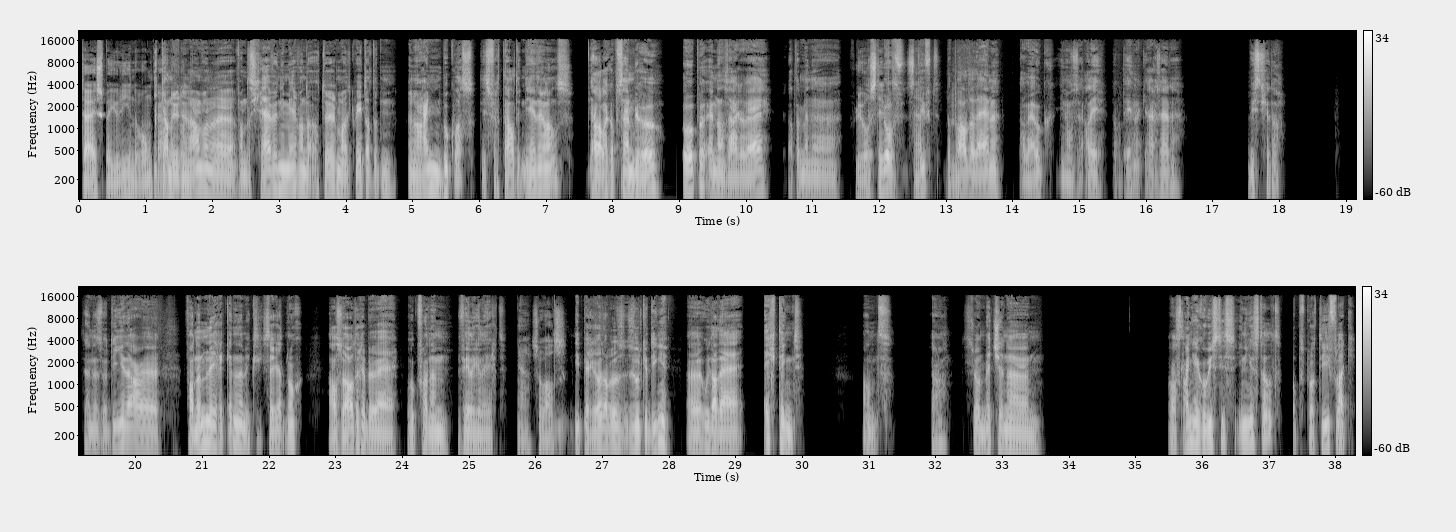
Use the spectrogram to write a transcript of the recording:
thuis bij jullie in de Ik woonkamer? kan nu de naam van, eh, van de schrijver niet meer, van de auteur, maar ik weet dat het een, een oranje boek was. Het is vertaald in het Nederlands. Ja, dat lag op zijn bureau, open, en dan zagen wij dat hij met een Fluo-stift? Fluo stift bepaalde lijnen, dat wij ook in onze... Allee, dat we tegen elkaar zeiden. Wist je dat? Zijn er zo dingen dat we van hem leren kennen, heb ik, zeg het nog. Als ouder hebben wij ook van hem veel geleerd. Ja, zoals? Die periode, zulke dingen. eh, hoe dat hij echt denkt. Want, ja, zo'n beetje... eh, was lang egoïstisch ingesteld, op sportief vlak.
